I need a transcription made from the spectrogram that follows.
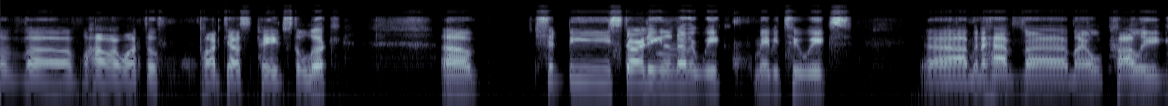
of uh, how I want the podcast page to look. Um, should be starting in another week, maybe two weeks. Uh, I'm going to have uh, my old colleague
